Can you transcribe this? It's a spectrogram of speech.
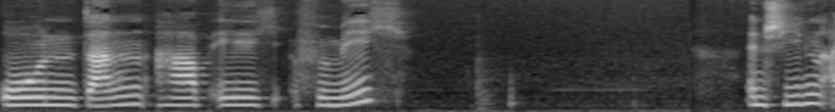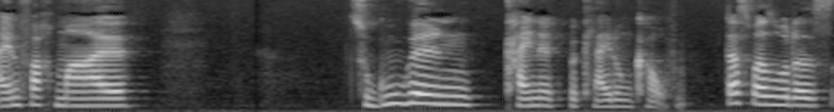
Und dann habe ich für mich entschieden, einfach mal zu googeln, keine Bekleidung kaufen. Das war so das,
